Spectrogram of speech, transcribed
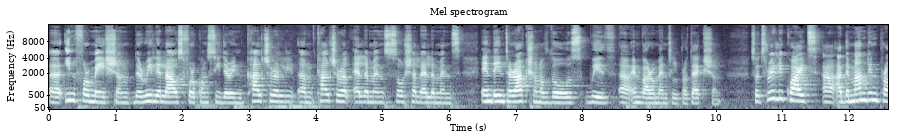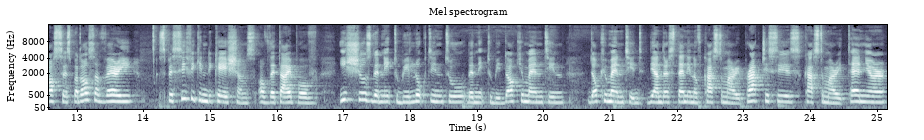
uh, information that really allows for considering cultural, um, cultural elements, social elements, and the interaction of those with uh, environmental protection. So it's really quite uh, a demanding process, but also very specific indications of the type of issues that need to be looked into, that need to be documenting, documented, the understanding of customary practices, customary tenure,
